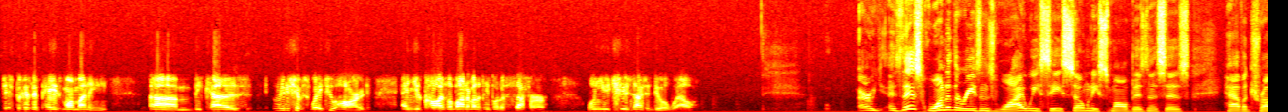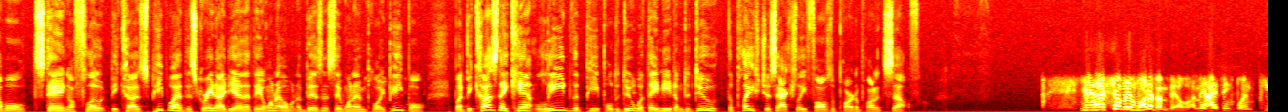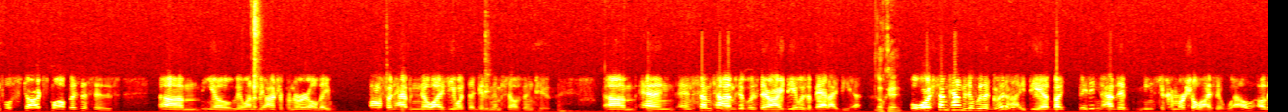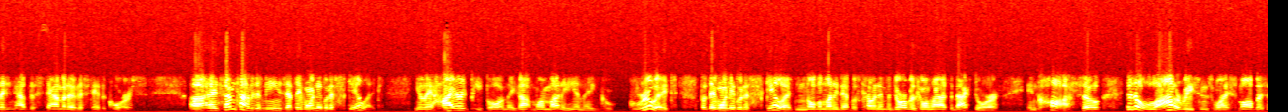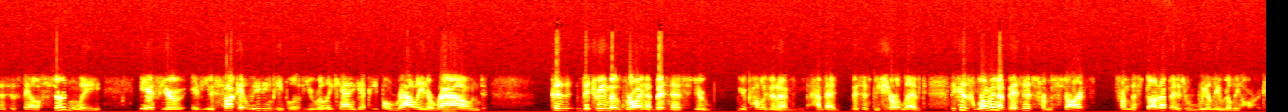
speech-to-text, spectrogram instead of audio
just because it pays more money um, because leadership is way too hard and you cause a lot of other people to suffer when you choose not to do it well. Are, is this one of the reasons why we see so many small businesses have a trouble staying afloat because people have this great idea that they want to open a business, they want to employ people, but because they can't lead the people to do what they need them to do, the place just actually falls apart upon itself. Yeah, that's certainly one of them, Bill. I mean, I think when people start small businesses, um, you know, they want to be entrepreneurial. They often have no idea what they're getting themselves into. Um, and and sometimes it was their idea was a bad idea. Okay. Or sometimes it was a good idea, but they didn't have the means to commercialize it well, or they didn't have the stamina to stay the course. Uh, and sometimes it means that they weren't able to scale it. You know, they hired people and they got more money and they grew it, but they weren't able to scale it, and all the money that was coming in the door was going right out the back door in cost. So there's a lot of reasons why small businesses fail. Certainly, if you're if you suck at leading people, if you really can't get people rallied around, because the dream of growing a business, you're you're probably going to have that business be short lived. Because growing a business from start from the startup is really really hard,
